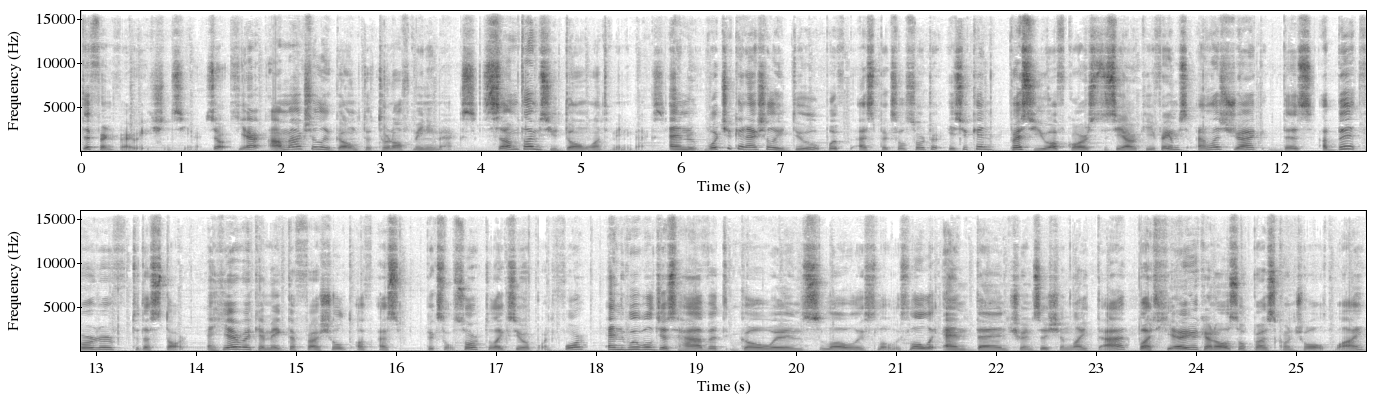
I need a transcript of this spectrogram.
different variations here. So here, I'm actually going to turn off Minimax. Sometimes you don't want Minimax. And what you can actually do with S pixel sorter is you can press U, of course, to see our keyframes. And let's drag this a bit further to the start. And here we can make the threshold of S pixel sort to like 0.4 and we will just have it go in slowly slowly slowly and then transition like that. But here you can also press ctrl y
